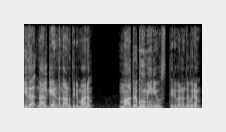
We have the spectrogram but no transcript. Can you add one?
ഇത് നൽകേണ്ടെന്നാണ് തീരുമാനം. മാതൃഭൂമി ന്യൂസ് തിരുവനന്തപുരം.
